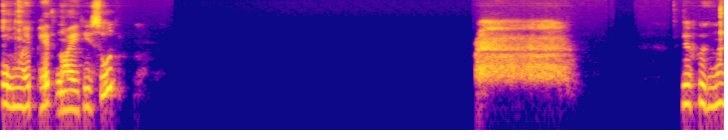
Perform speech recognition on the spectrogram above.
ปรุงให้เผ็ดหน่อยที่สุด เดี๋ยวพึ่งมา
